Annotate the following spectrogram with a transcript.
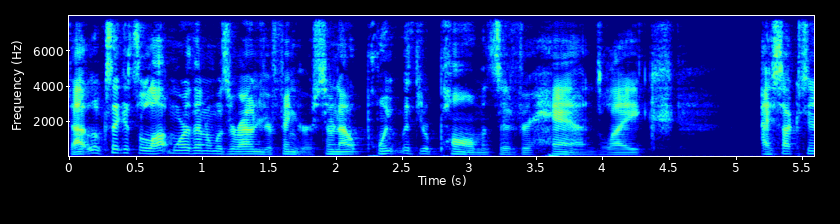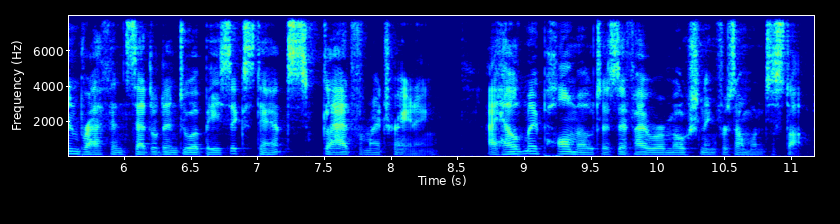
that looks like it's a lot more than it was around your finger, so now point with your palm instead of your hand, like. I sucked in breath and settled into a basic stance, glad for my training. I held my palm out as if I were motioning for someone to stop.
